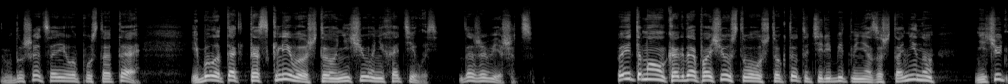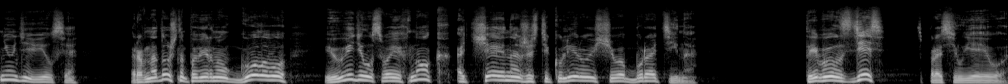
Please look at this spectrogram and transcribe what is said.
В душе царила пустота, и было так тоскливо, что ничего не хотелось, даже вешаться. Поэтому, когда почувствовал, что кто-то теребит меня за штанину, ничуть не удивился. Равнодушно повернул голову и увидел у своих ног отчаянно жестикулирующего Буратино. «Ты был здесь?» — спросил я его.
